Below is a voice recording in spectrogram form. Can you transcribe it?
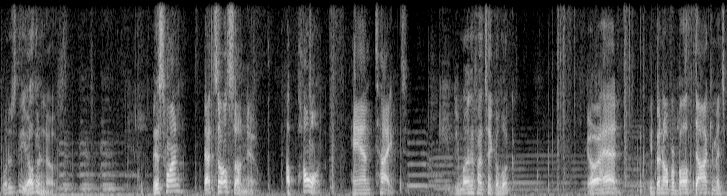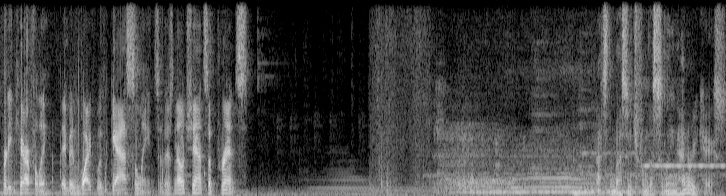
What is the other note? This one? That's also new. A poem, hand typed. Do you mind if I take a look? Go ahead. We've been over both documents pretty carefully. They've been wiped with gasoline, so there's no chance of prints. That's the message from the Celine Henry case.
